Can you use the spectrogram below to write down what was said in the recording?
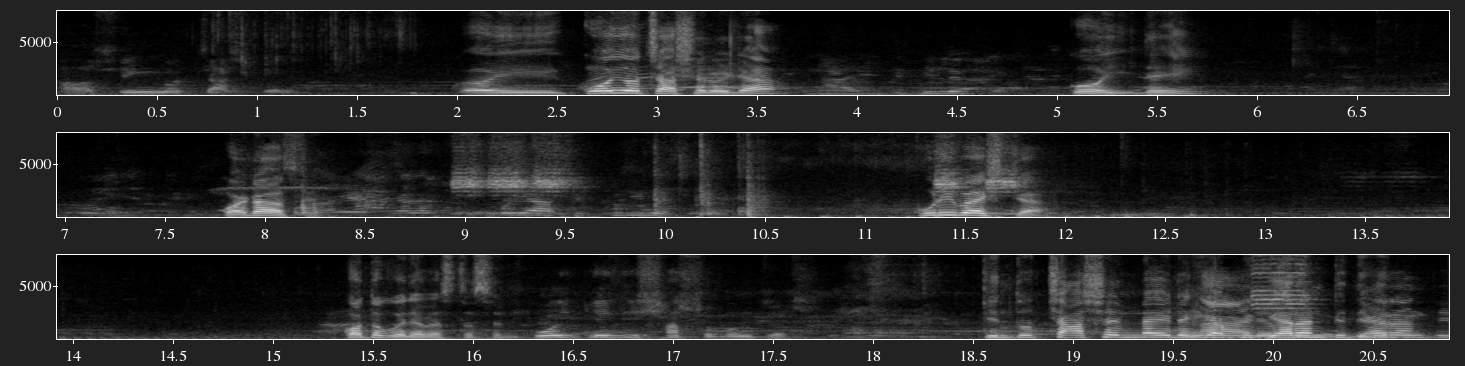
হ্যাঁ শিং মাছ চাষ করে। ওই কইও চাষের ওইটা। কই দেই? কয়টা আছে? কুড়ি বাইশটা? কত করে বেচতেছেন? কই কেজি সাতশো পঞ্চাশ। কিন্তু চাষের না এটা কি আপনি গ্যারান্টি দিবেন? গ্যারান্টি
